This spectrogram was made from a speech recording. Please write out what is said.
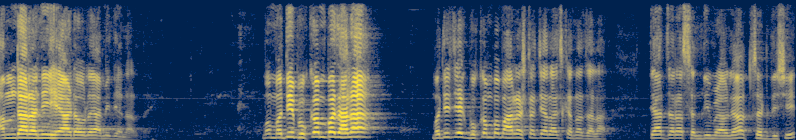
आमदारांनी हे अडवलं आम्ही देणार नाही. मग मधी भूकंप झाला मधीच एक भूकंप महाराष्ट्राच्या राजकारणात झाला. त्यात जरा संधी मिळाल्या चटदिशी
